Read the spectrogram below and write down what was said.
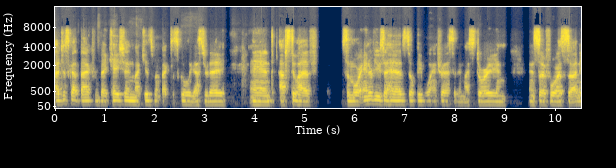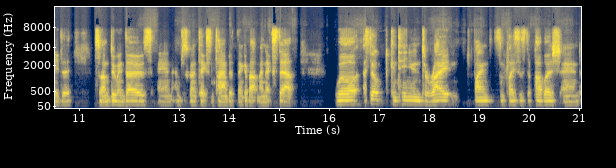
I just got back from vacation. My kids went back to school yesterday, and I still have some more interviews ahead. Still, people interested in my story and and so forth. So I need to. So I'm doing those, and I'm just going to take some time to think about my next step. Will I still continuing to write and find some places to publish, and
